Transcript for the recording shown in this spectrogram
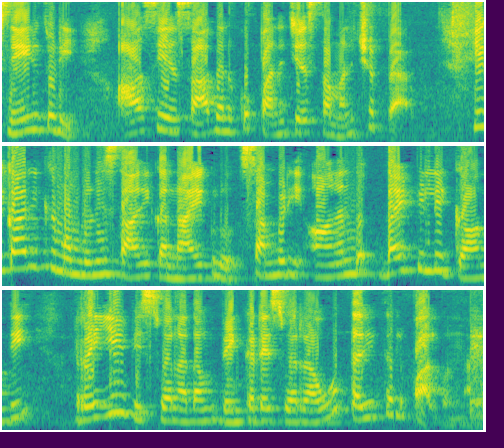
స్నేహితుడి ఆశయ సాధనకు పనిచేస్తామని చెప్పారు. ఈ కార్యక్రమంలోని స్థానిక నాయకులు సమ్మిడి ఆనంద్ బైపిల్లి గాంధీ రెయ్యి విశ్వనాథం వెంకటేశ్వరరావు తదితరులు పాల్గొన్నారు.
